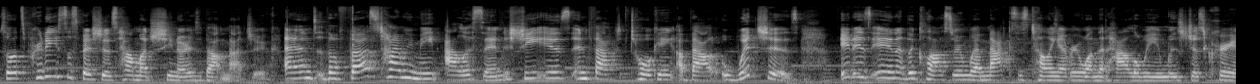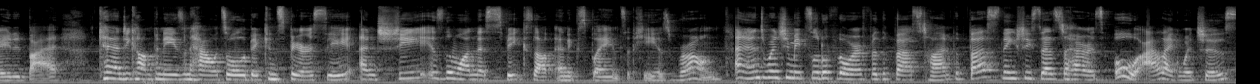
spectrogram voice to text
So it's pretty suspicious how much she knows about magic. And the first time we meet Allison, she is in fact talking about witches. It is in the classroom where Max is telling everyone that Halloween was just created by candy companies and how it's all a big conspiracy and she is the one that speaks up and explains that he is wrong. And when she meets little Thora for the first time, the first thing she says to her is, oh, I like witches.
